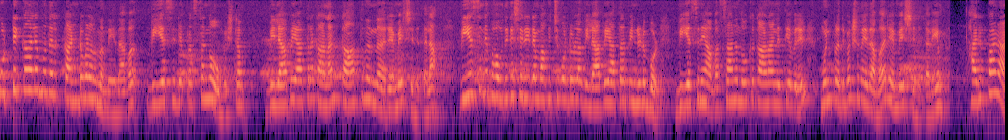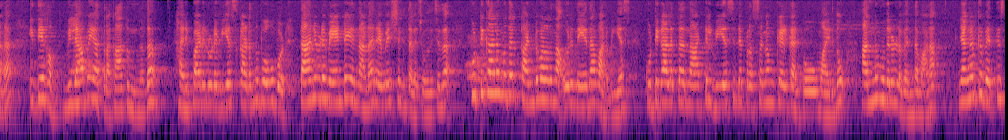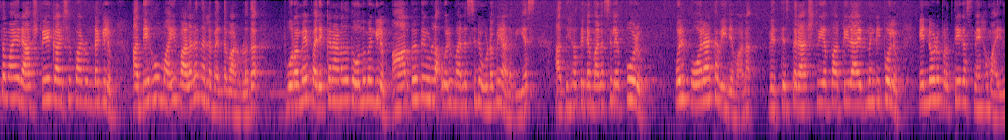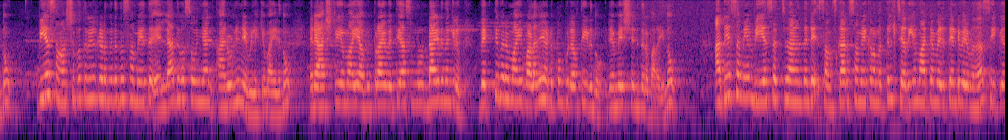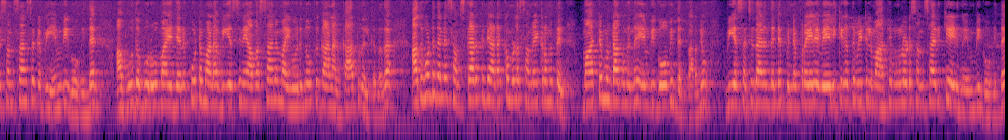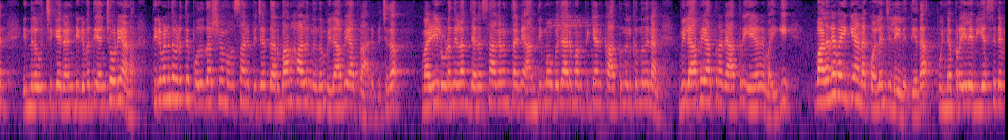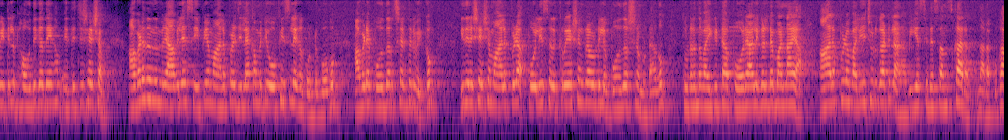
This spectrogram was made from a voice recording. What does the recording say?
കുട്ടിക്കാലം മുതൽ കണ്ടുവളർന്ന നേതാവ് വി എസിന്റെ പ്രസംഗവും ഇഷ്ടം. വിലാപയാത്ര കാണാൻ കാത്തുനിന്ന് രമേശ് ചെന്നിത്തല. വി എസിന്റെ ഭൗതിക ശരീരം വഹിച്ചുകൊണ്ടുള്ള വിലാപയാത്ര പിന്നിടുമ്പോൾ വി എസിനെ അവസാന നോക്ക് കാണാനെത്തിയവരിൽ മുൻ പ്രതിപക്ഷ നേതാവ് രമേശ് ചെന്നിത്തലയും. ഹരിപ്പാടാണ് ഇദ്ദേഹം വിലാപയാത്ര കാത്തുനിന്നത്. ഹരിപ്പാടിലൂടെ വി എസ് കടന്നു പോകുമ്പോൾ താനിവിടെ വേണ്ടേ എന്നാണ് രമേശ് ചെന്നിത്തല ചോദിച്ചത്. കുട്ടിക്കാലം മുതൽ കണ്ടുവളർന്ന ഒരു നേതാവാണ് വി എസ് കുട്ടിക്കാലത്ത് നാട്ടിൽ വി എസിന്റെ പ്രസംഗം കേൾക്കാൻ പോകുമായിരുന്നു അന്നു മുതലുള്ള ബന്ധമാണ്. ഞങ്ങൾക്ക് വ്യത്യസ്തമായ രാഷ്ട്രീയ കാഴ്ചപ്പാടുണ്ടെങ്കിലും അദ്ദേഹവുമായി വളരെ നല്ല ബന്ധമാണുള്ളത്. പുറമെ പരുക്കനാണെന്ന് തോന്നുമെങ്കിലും ആർദ്രതയുള്ള ഒരു മനസ്സിന് ഉടമയാണ് വി എസ് അദ്ദേഹത്തിന്റെ മനസ്സിൽ എപ്പോഴും ഒരു പോരാട്ട വീര്യമാണ്. വ്യത്യസ്ത രാഷ്ട്രീയ പാർട്ടിയിലായിരുന്നെങ്കിൽ പോലും എന്നോട് പ്രത്യേക സ്നേഹമായിരുന്നു. വി എസ് ആശുപത്രിയിൽ കിടന്നിരുന്ന സമയത്ത് എല്ലാ ദിവസവും ഞാൻ അരുണിനെ വിളിക്കുമായിരുന്നു. രാഷ്ട്രീയമായി അഭിപ്രായ വ്യത്യാസങ്ങൾ ഉണ്ടായിരുന്നെങ്കിലും വ്യക്തിപരമായി വളരെ അടുപ്പം പുലർത്തിയിരുന്നു രമേശ് ചെന്നിത്തല പറയുന്നു. അതേസമയം വി എസ് അച്യുതാനന്ദന്റെ സംസ്കാര സമയക്രമത്തിൽ ചെറിയ മാറ്റം വരുത്തേണ്ടി വരുമെന്ന് സി പി എം സംസ്ഥാന സെക്രട്ടറി എം വി ഗോവിന്ദൻ. അഭൂതപൂർവമായ ജനക്കൂട്ടമാണ് വി എസിനെ അവസാനമായി ഒരു നോക്ക് കാണാൻ കാത്തു നിൽക്കുന്നത്. അതുകൊണ്ട് തന്നെ സംസ്കാരത്തിന്റെ അടക്കമുള്ള സമയക്രമത്തിൽ മാറ്റമുണ്ടാകുമെന്ന് എം വി ഗോവിന്ദൻ പറഞ്ഞു. വി എസ് അച്യുതാനന്ദന്റെ പുന്നപ്രയിലെ വേലിക്കകത്ത് വീട്ടിൽ മാധ്യമങ്ങളോട് സംസാരിക്കുകയായിരുന്നു എം വി ഗോവിന്ദൻ. ഇന്നലെ ഉച്ചയ്ക്ക് രണ്ട് ഇരുപത്തിയഞ്ചോടെയാണ് തിരുവനന്തപുരത്തെ പൊതുദർശനം അവസാനിപ്പിച്ച് ദർബാർ ഹാളിൽ നിന്നും വിലാപയാത്ര ആരംഭിച്ചത്. വഴിയിലുടനീളം ജനസാഗരം തന്നെ അന്തിമോപചാരം അർപ്പിക്കാൻ കാത്തുനിൽക്കുന്നതിനാൽ വിലാപയാത്ര രാത്രി ഏറെ വൈകി. വളരെ വൈകിയാണ് കൊല്ലം ജില്ലയിലെത്തിയത്. പുന്നപ്രയിലെ വി എസിന്റെ വീട്ടിൽ ഭൗതികദേഹം എത്തിച്ച ശേഷം അവിടെ നിന്നും രാവിലെ സി പി എം ആലപ്പുഴ ജില്ലാ കമ്മിറ്റി ഓഫീസിലേക്ക് കൊണ്ടുപോകും. അവിടെ പൊതുദർശനത്തിന് വെക്കും. ഇതിനുശേഷം ആലപ്പുഴ പോലീസ് റിക്രിയേഷൻ ഗ്രൗണ്ടിലും പൊതുദർശനം ഉണ്ടാകും തുടർന്ന് വൈകിട്ട് പോരാളികളുടെ മണ്ണായ ആലപ്പുഴ വലിയ ചുടുകാട്ടിലാണ് വി എസിന്റെ സംസ്കാരം നടക്കുക.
